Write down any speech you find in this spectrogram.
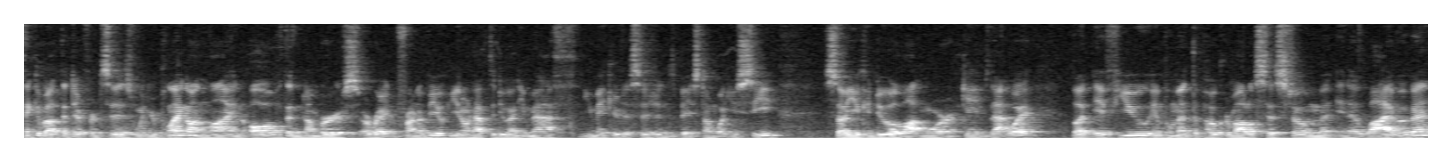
think about the differences. When you're playing online, all of the numbers are right in front of you. You don't have to do any math. You make your decisions based on what you see, so you can do a lot more games that way. But if you implement the poker model system in a live event,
